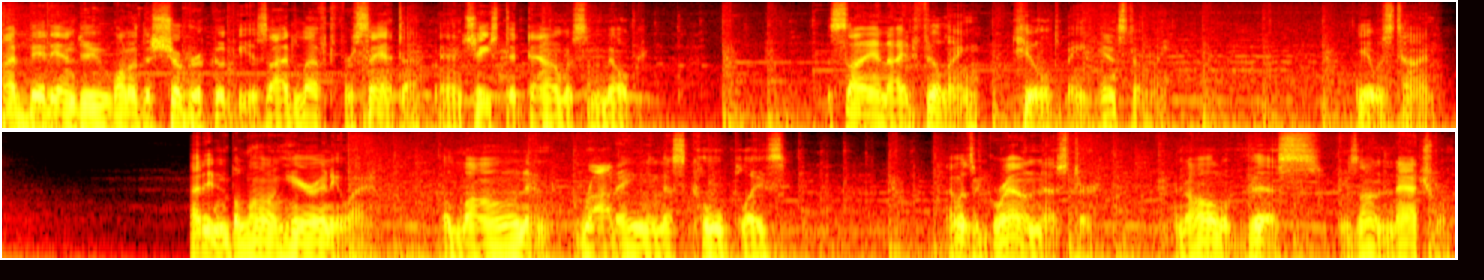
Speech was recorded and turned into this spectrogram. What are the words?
I bit into one of the sugar cookies I'd left for Santa and chased it down with some milk. The cyanide filling killed me instantly. It was time. I didn't belong here anyway, alone and rotting in this cold place. I was a ground nester, and all of this was unnatural.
